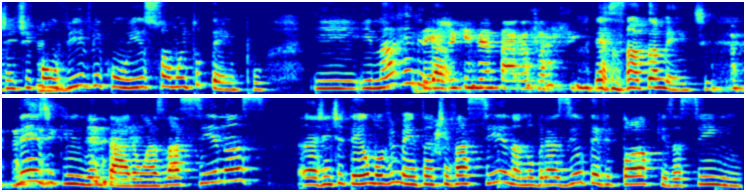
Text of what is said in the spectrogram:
gente uhum. convive uhum. com isso há muito tempo. E, e na realidade. Desde que inventaram as vacinas. Exatamente. Desde que inventaram as vacinas, a gente tem um movimento anti-vacina. No Brasil teve toques assim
